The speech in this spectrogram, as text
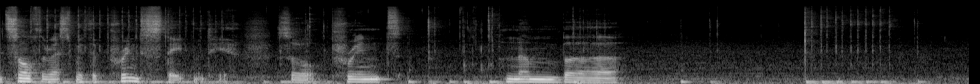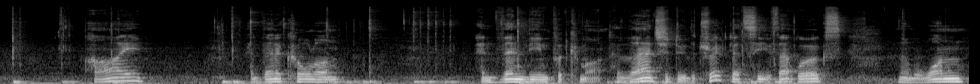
and solve the rest with the print statement here. So print number i and then a colon and then the input command. That should do the trick. Let's see if that works. Number one,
